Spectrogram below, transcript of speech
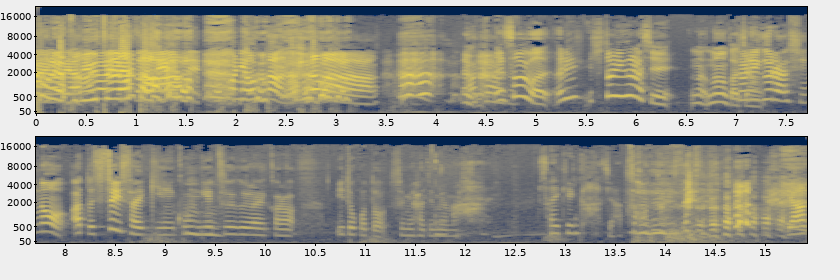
とるやつ身内だったここにおったんだ。え、そういえば、あれ、一人暮らし、な、なのかちゃん。一人暮らしの、あとつい最近、今月ぐらいから、いとこと住み始めまし最近か、じゃあ。た。やっ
